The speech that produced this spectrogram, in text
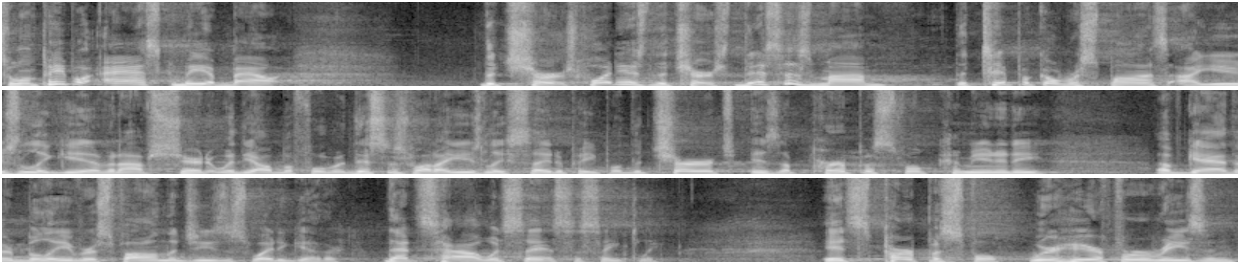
So when people ask me about the church, what is the church? This is my the typical response I usually give, and I've shared it with y'all before, but this is what I usually say to people. The church is a purposeful community of gathered believers following the Jesus way together. That's how I would say it succinctly. It's purposeful. We're here for a reason.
